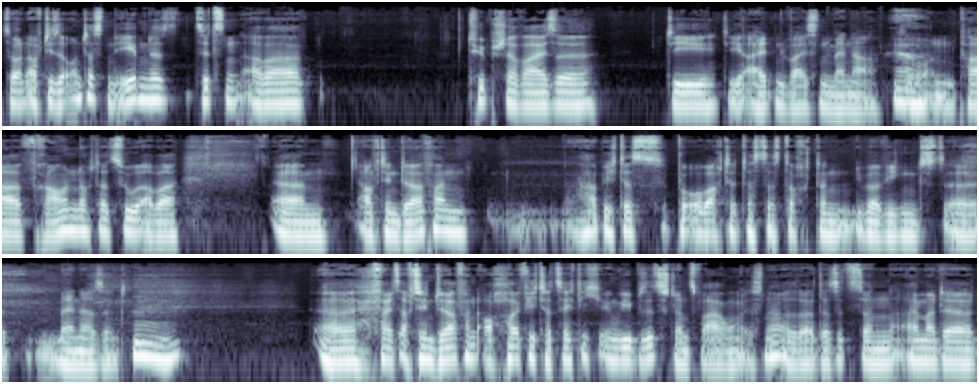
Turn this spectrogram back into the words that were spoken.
So, und auf dieser untersten Ebene sitzen aber typischerweise die, die alten weißen Männer. Ja. So, und ein paar Frauen noch dazu, aber ähm, auf den Dörfern habe ich das beobachtet, dass das doch dann überwiegend äh, Männer sind. Äh, weil es auf den Dörfern auch häufig tatsächlich irgendwie Besitzstandswahrung ist. Ne? Also da, da sitzt dann einmal der,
